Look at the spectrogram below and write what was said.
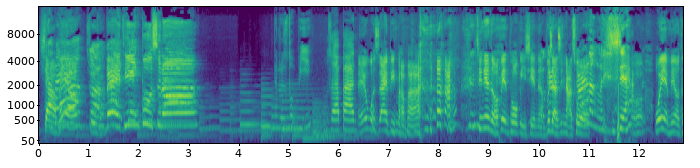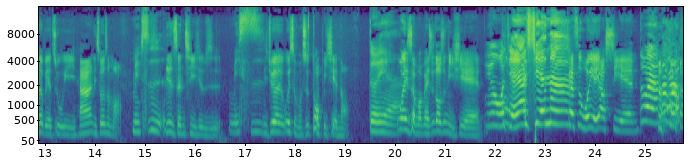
小朋友准备听故事喽！大家是托比，我是阿班。哎，我是艾比妈妈。今天怎么变托比先呢？不小心拿错了。愣了一下。我我也没有特别注意哈。你说什么？没事。你很生气是不是？没事。你觉得为什么是托比先哦？对呀。为什么每次都是你先？因为我姐要先呢。下次我也要先。对啊，那我要先。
